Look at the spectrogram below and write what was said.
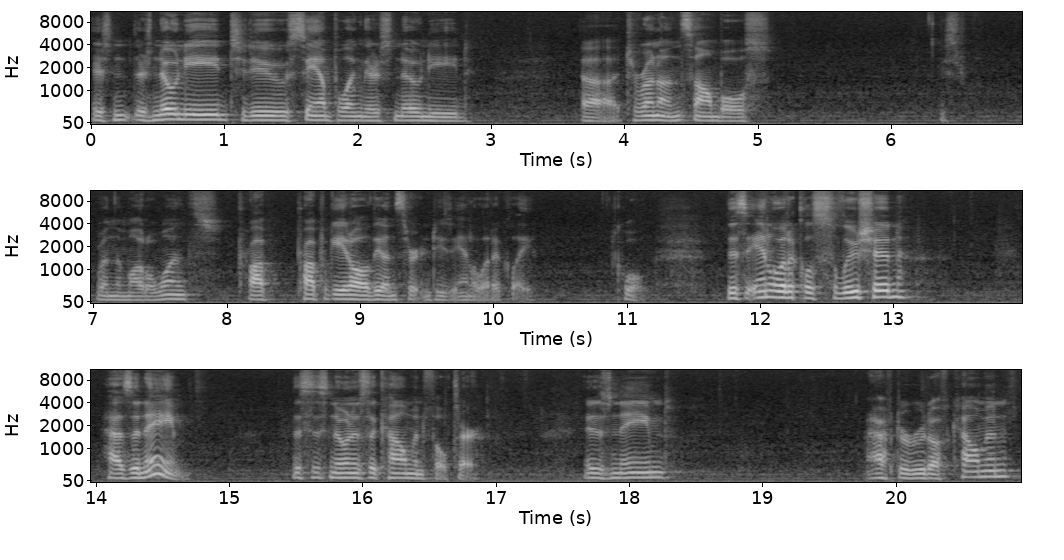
There's, there's no need to do sampling. There's no need uh, to run ensembles. Just run the model once, prop propagate all the uncertainties analytically. Cool. This analytical solution has a name. This is known as the Kalman filter. It is named after Rudolf Kalman,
